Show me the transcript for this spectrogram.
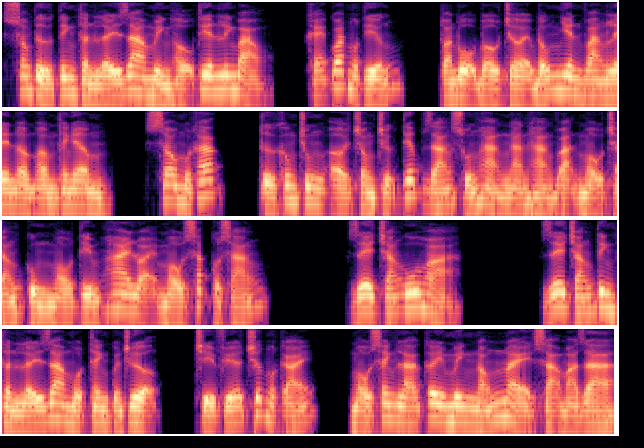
song tử tinh thần lấy ra mình hậu thiên linh bảo, khẽ quát một tiếng, toàn bộ bầu trời bỗng nhiên vang lên ầm ầm thanh âm, sau một khắc, từ không trung ở trong trực tiếp giáng xuống hàng ngàn hàng vạn màu trắng cùng màu tím hai loại màu sắc của sáng. Dê trắng u hỏa. Dê trắng tinh thần lấy ra một thanh quân trượng chỉ phía trước một cái, màu xanh lá cây minh nóng này xạ mà ra,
